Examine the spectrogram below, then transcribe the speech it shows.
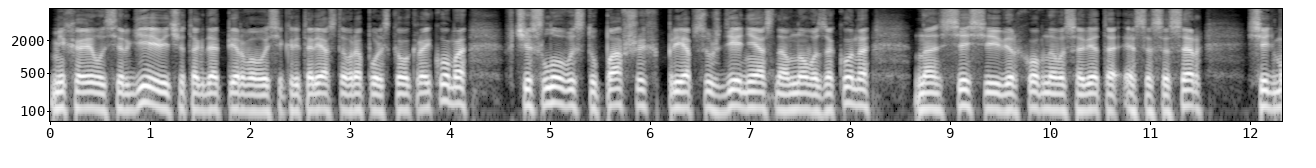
Михаила Сергеевича, тогда первого секретаря Ставропольского крайкома, в число выступавших при обсуждении основного закона на сессии Верховного Совета СССР 7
